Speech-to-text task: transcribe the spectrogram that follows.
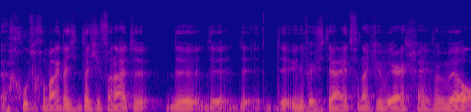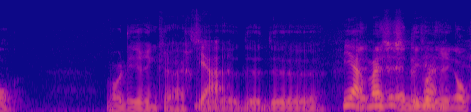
uh, goed gemaakt dat je, dat je vanuit de, de, de, de, de universiteit, vanuit je werkgever wel waardering krijgt. Ja. De, de, de, ja, maar en, dus, en die waardering ook,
